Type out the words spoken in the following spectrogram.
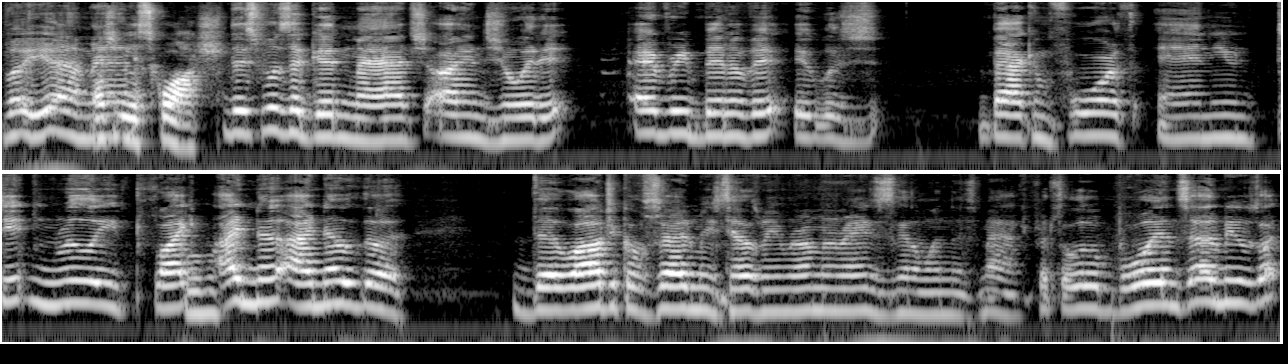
But yeah, man. That should be a squash. This was a good match. I enjoyed it. Every bit of it. It was back and forth and you didn't really like mm-hmm. I know I know the the logical side of me tells me Roman Reigns is gonna win this match. But the little boy inside of me was like,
